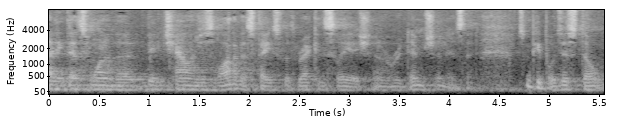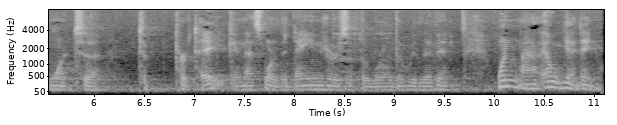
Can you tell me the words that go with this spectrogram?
I think that's one of the big challenges a lot of us face with reconciliation and redemption is that some people just don't want to to partake, and that's one of the dangers of the world that we live in. One last, oh yeah, Daniel.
